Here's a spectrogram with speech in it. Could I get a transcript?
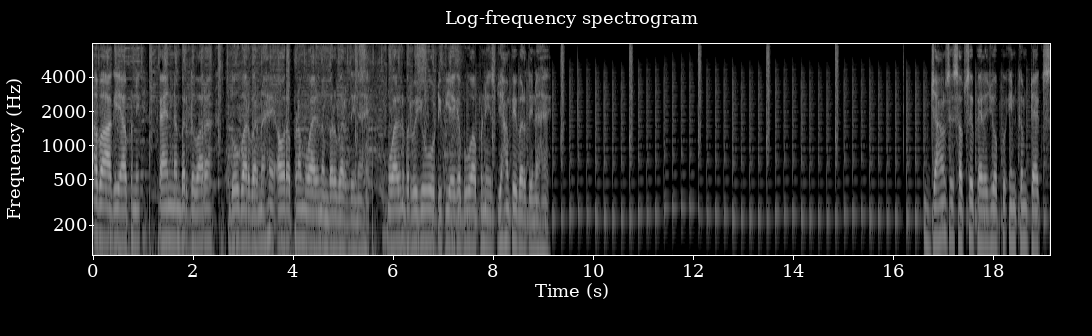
अब आगे आपने पैन नंबर दोबारा। दो बार भरना है और अपना मोबाइल नंबर भर देना है। मोबाइल नंबर पर जो ओ आएगा, वो आपने यहाँ पे भर देना है। जहाँ से सबसे पहले जो आपको इनकम टैक्स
